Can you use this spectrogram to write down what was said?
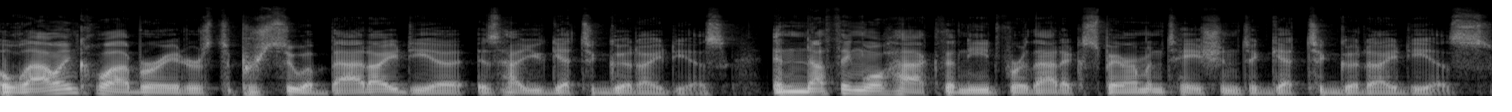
Allowing collaborators to pursue a bad idea is how you get to good ideas, and nothing will hack the need for that experimentation to get to good ideas.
